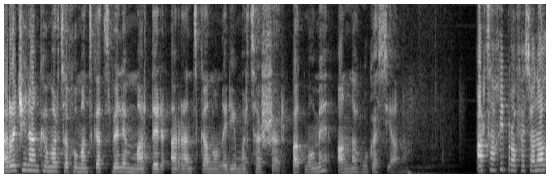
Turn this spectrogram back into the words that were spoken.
Առաջին անգամ Արցախում անցկացվել է մարտեր առանց կանոնների մրցաշար, պատմում է Աննա Ղուկասյանը։ Արցախի պրոֆեսիոնալ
